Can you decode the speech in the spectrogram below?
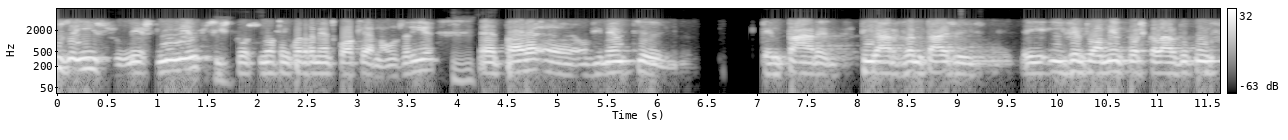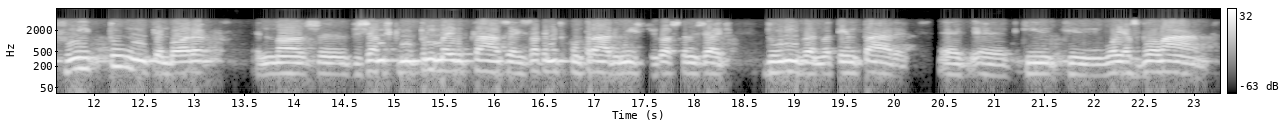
usa isso neste momento, se isto fosse noutro enquadramento qualquer, não usaria, uhum. Eh, para, eh, obviamente, tentar tirar vantagens eventualmente para o escalar do conflito, muito embora nós eh, vejamos que no primeiro caso é exatamente o contrário, o ministro dos Negócios Estrangeiros do Líbano a tentar que, que o Hezbollah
